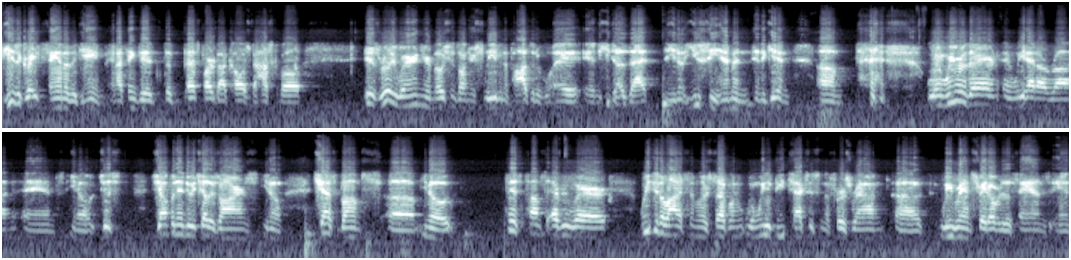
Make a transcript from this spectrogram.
he's a great fan of the game, and I think that the best part about college basketball is really wearing your emotions on your sleeve in a positive way, and he does that. You know, you see him, and, and again, um, when we were there and we had our run, and you know, just jumping into each other's arms, you know, chest bumps, uh, you know, fist pumps everywhere. We did a lot of similar stuff when, when we had beat Texas in the first round. Uh, we ran straight over to the fans, and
